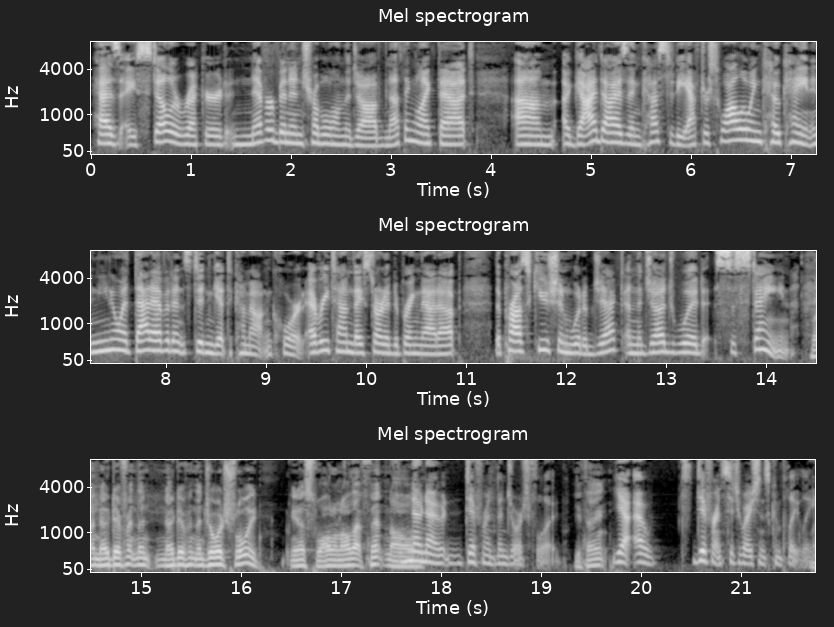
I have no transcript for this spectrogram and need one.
has a stellar record, never been in trouble on the job, nothing like that. Um, a guy dies in custody after swallowing cocaine. And you know what? That evidence didn't get to come out in court. Every time they started to bring that up, the prosecution would object and the judge would sustain. Well, no different than no different than George Floyd. You know, swallowing all that fentanyl. No, no, different than George Floyd. You think? Yeah. Oh, different situations completely.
